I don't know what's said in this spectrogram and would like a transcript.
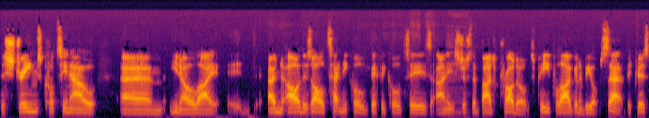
the streams cutting out. Um, you know, like, and oh, there's all technical difficulties, and it's mm. just a bad product. People are going to be upset because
